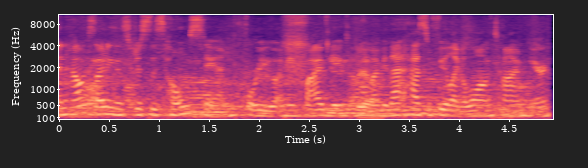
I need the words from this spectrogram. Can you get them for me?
And how exciting is just this homestand for you? I mean, five games at home. Yeah. I mean, that has to feel like a long time here.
